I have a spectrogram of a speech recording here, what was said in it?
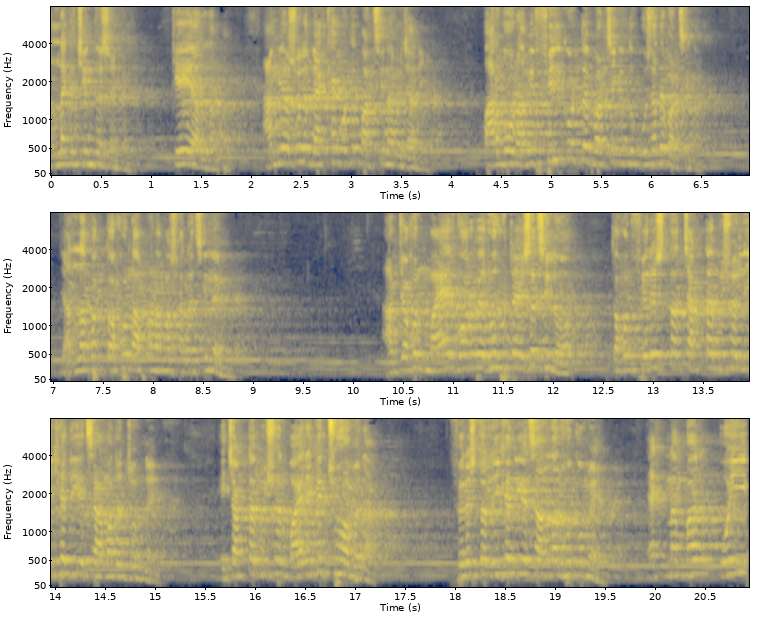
আল্লাহকে চিনতে শেখেন। কে আল্লাহ? আমি আসলে ব্যাখ্যা করতে পারছি না, আমি জানি। পারব না, আমি ফিল করতে পারছি, কিন্তু বোঝাতে পারছি না। যে আল্লাহ পাক তখন আপনার আমার সাথে ছিলেন। আর যখন মায়ের গর্ভে রুহটা এসেছিল, তখন ফেরেশতা চারটা বিষয় লিখে দিয়েছে আমাদের জন্য। এই চারটা বিষয়ের বাইরে কিচ্ছু হবে না। ফেরেশতা লিখে দিয়েছে আল্লাহর হুকুমে, এক নাম্বার, ওই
